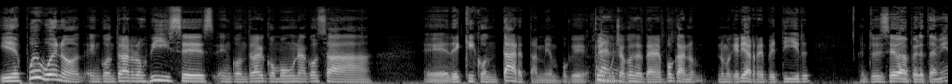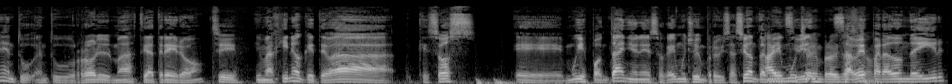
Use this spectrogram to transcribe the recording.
Y después, bueno, encontrar los bices, encontrar como una cosa eh, de qué contar también, porque Claro. hay muchas cosas de la época, no, no me quería repetir. Entonces, Seba, pero también en tu, en tu rol más teatrero, Sí. imagino que te va, que sos eh, muy espontáneo en eso, que hay mucha improvisación también. Hay Si mucha bien improvisación. Sabés para dónde ir,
